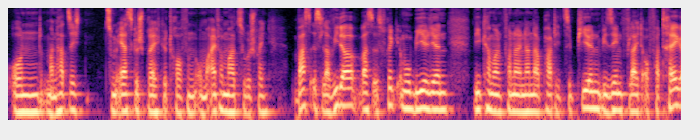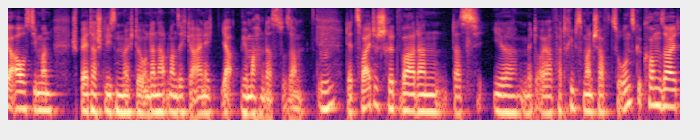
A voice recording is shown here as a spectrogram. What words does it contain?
Und man hat sich zum Erstgespräch getroffen, um einfach mal zu besprechen, was ist Lavida, was ist Frick Immobilien, wie kann man voneinander partizipieren, wie sehen vielleicht auch Verträge aus, die man später schließen möchte. Und dann hat man sich geeinigt, ja, wir machen das zusammen. Mhm. Der zweite Schritt war dann, dass ihr mit eurer Vertriebsmannschaft zu uns gekommen seid.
